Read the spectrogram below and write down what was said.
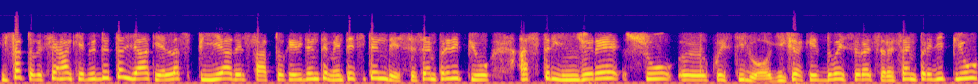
Il fatto che siano anche più dettagliati è la spia del fatto che evidentemente si tendesse sempre di più a stringere su eh, questi luoghi, cioè che dovessero essere sempre di più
